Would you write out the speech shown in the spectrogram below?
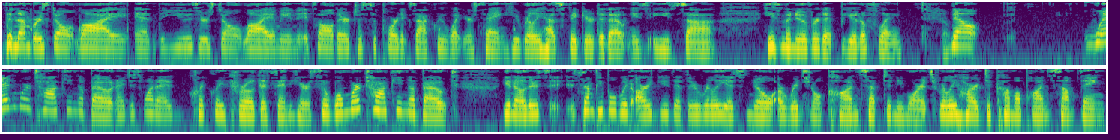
the numbers don't lie and the users don't lie. I mean, it's all there to support exactly what you're saying. He really has figured it out and he's, he's, uh, he's maneuvered it beautifully. Yep. Now, when we're talking about, I just want to quickly throw this in here. So when we're talking about, you know, there's some people would argue that there really is no original concept anymore. It's really hard to come upon something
